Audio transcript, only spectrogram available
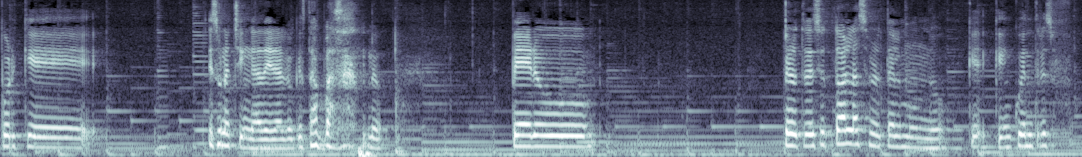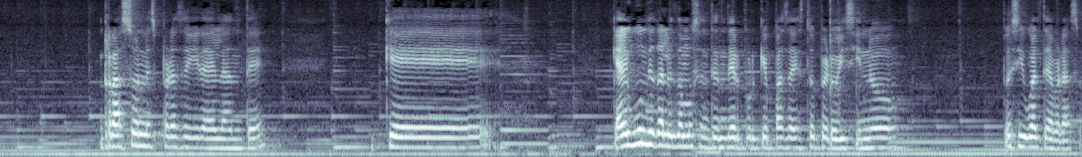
Porque es una chingadera lo que está pasando. Pero pero te deseo toda la suerte del mundo, que, encuentres razones para seguir adelante, que, que algún día tal vez vamos a entender por qué pasa esto, pero y si no, pues igual te abrazo.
